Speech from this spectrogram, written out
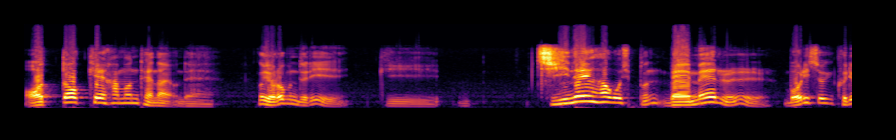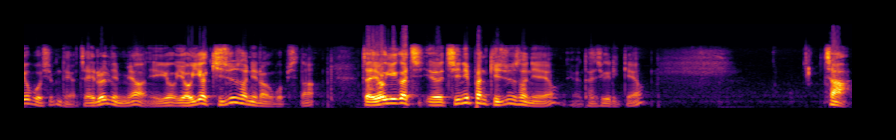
어떻게 하면 되나요? 네. 그 여러분들이 이 진행하고 싶은 매매를 머릿속에 그려보시면 돼요. 자, 예를 들면 여기가 기준선이라고 봅시다. 자, 여기가 지- 어, 진입한 기준선이에요. 네, 다시 그릴게요. 자,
